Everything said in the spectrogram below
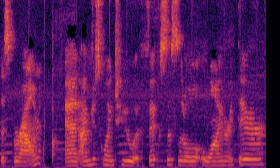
This brown. And I'm just going to fix this little line right there.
